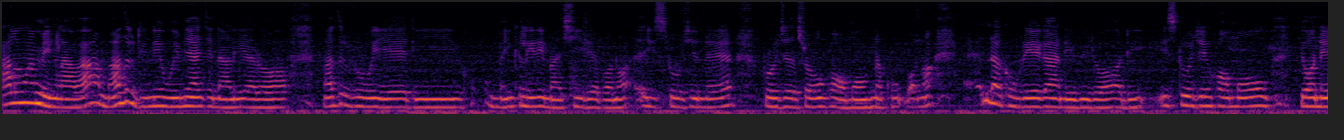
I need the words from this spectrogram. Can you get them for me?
အားလုံးပဲမင်္ဂလာပါမသူဒီနေ့ဝေးမြန်းချင်တာလေးကတော့မသူတို့ရဲ့ဒီ main ကလေးတွေမှာရှိတယ်ပေါ့နော် estrogen နဲ့ progesterone hormone နှစ်ခုပေါ့နော်အဲ့ နှစ်ခုတွေကနေပြီးတော့ဒီ estrogen hormone ညော်နေ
